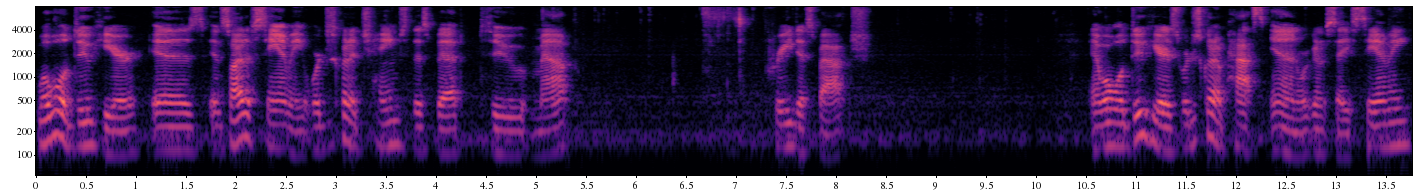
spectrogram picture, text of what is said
what we'll do here is inside of Sammy, we're just going to change this bit to map pre-dispatch and what we'll do here is we're just going to pass in, we're going to say Sammy,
